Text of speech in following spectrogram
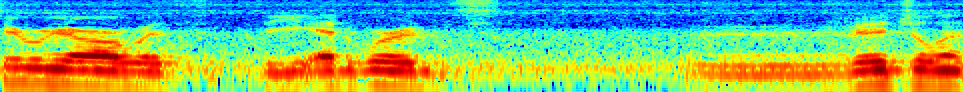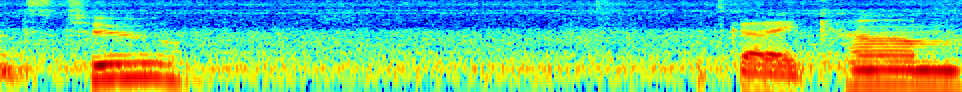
Here we are with the Edwards Vigilance 2. It's got a COM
